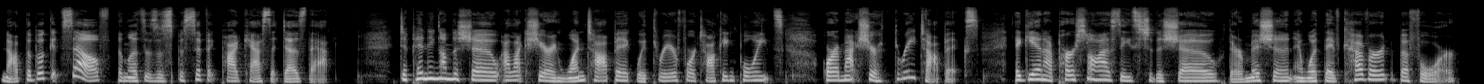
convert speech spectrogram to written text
not the book itself, unless it's a specific podcast that does that. Depending on the show, I like sharing one topic with three or four talking points, or I might share three topics. Again, I personalize these to the show, their mission, and what they've covered before.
